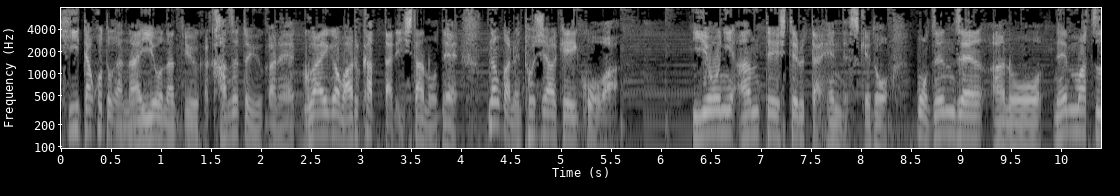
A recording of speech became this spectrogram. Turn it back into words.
聞いたことがないようなというか、風邪というかね、具合が悪かったりしたので、なんかね、年明け以降は、異様に安定してるって変ですけど、もう全然、あの、年末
